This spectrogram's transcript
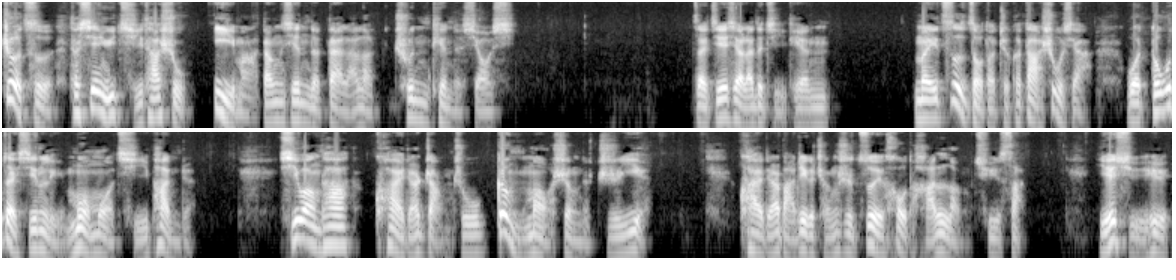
这次，它先于其他树一马当先的带来了春天的消息。在接下来的几天，每次走到这棵大树下，我都在心里默默期盼着，希望它。快点长出更茂盛的枝叶，快点把这个城市最后的寒冷驱散。也许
